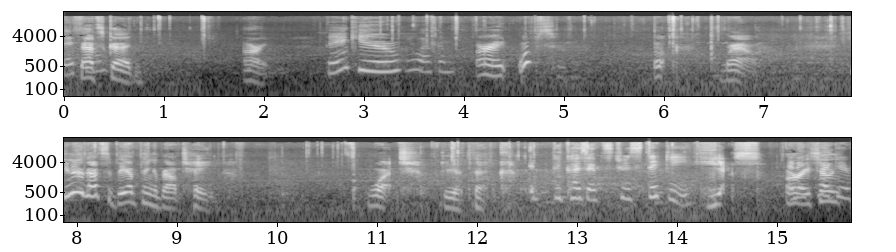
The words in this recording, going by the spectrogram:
All right. How? This That's one? good. All right. Thank you. You're welcome. All right. Whoops. Oh, wow. You know that's the bad thing about tape. What do you think? It's because it's too sticky. Yes. All and right. it's So like your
